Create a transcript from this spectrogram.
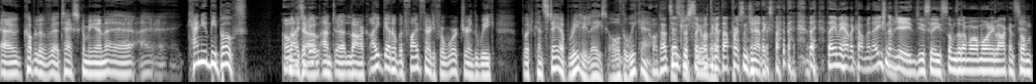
a couple of uh, texts coming in. Uh, uh, can you be both? Oh, Night owl and uh, lark. I get up at five thirty for work during the week, but can stay up really late all the weekend. Oh, that's what's interesting. I'll going have to get that person's genetics. they, they may have a combination of genes. You see, some that are more morning lark and some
